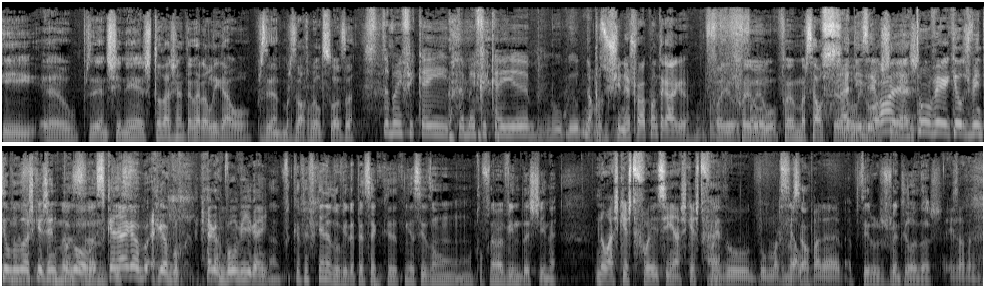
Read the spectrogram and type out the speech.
e uh, o presidente chinês, toda a gente agora liga ao presidente Marcelo Rebelo de Souza? Também fiquei. Também fiquei uh, não, mas o chinês foi ao contrário. Foi, foi, foi, o, foi o Marcelo que a dizer, olha, chinês. estão a ver aqueles 20 ventiladores que a gente pagou. Se calhar era, era, bom, era bom virem. Fiquei, fiquei na dúvida. Pensei que tinha sido um telefonema vindo da China. Não, acho que este foi, sim, acho que este foi é. do, do Marcelo, Marcelo, para. A pedir os ventiladores. Exatamente.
